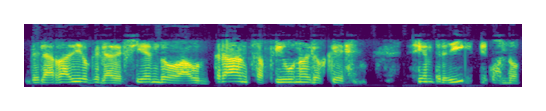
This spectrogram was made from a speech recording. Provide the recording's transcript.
de la radio que la defiendo a ultranza, fui uno de los que siempre dije cuando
